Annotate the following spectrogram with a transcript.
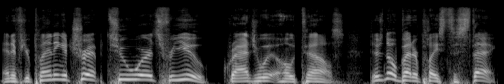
And if you're planning a trip, two words for you graduate hotels. There's no better place to stay.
